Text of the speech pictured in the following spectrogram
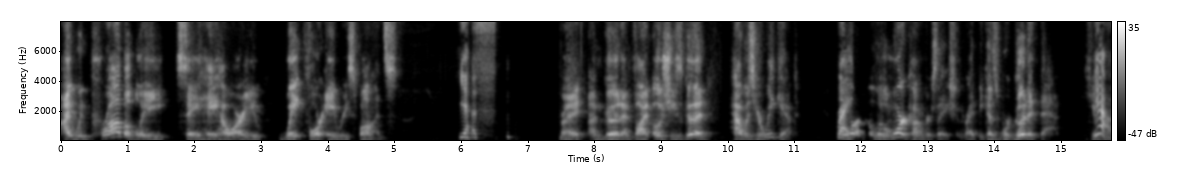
I would probably say, Hey, how are you? Wait for a response. Yes. Right? I'm good. I'm fine. Oh, she's good. How was your weekend? Right. Oh, look, a little more conversation, right? Because we're good at that. Yeah.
